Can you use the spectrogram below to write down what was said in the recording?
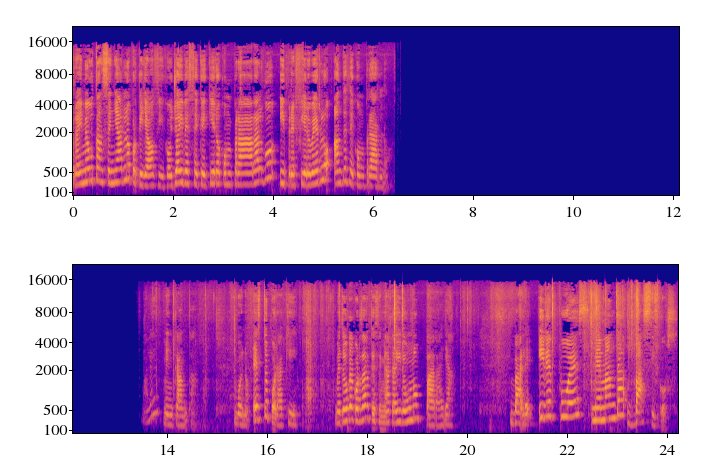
Pero a me gusta enseñarlo porque ya os digo, yo hay veces que quiero comprar algo y prefiero verlo antes de comprarlo. me encanta. Bueno, esto por aquí. Me tengo que acordar que se me ha caído uno para allá. Vale, y después me manda básicos.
